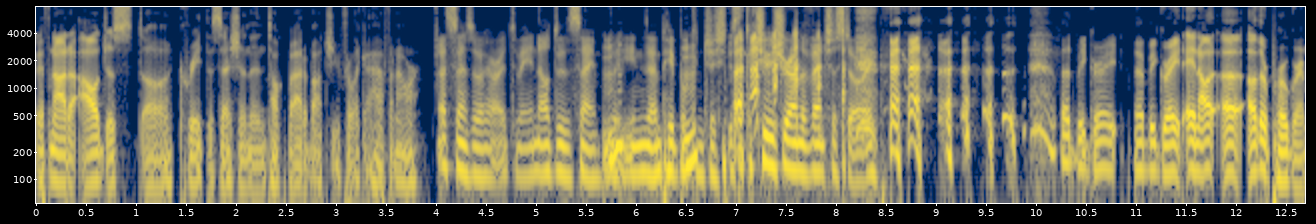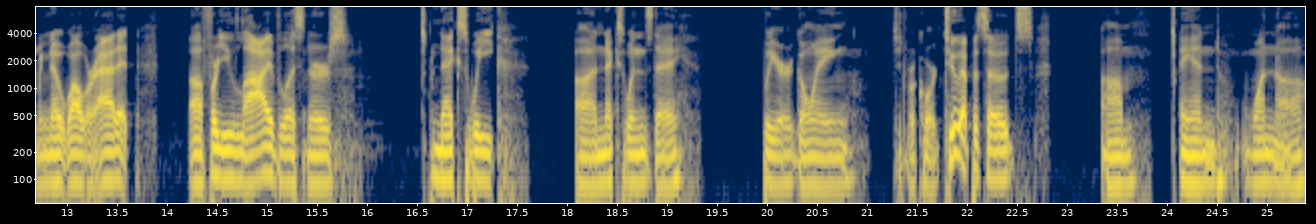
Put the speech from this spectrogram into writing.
if not, I'll just uh, create the session and then talk bad about you for like a half an hour. That sounds all right to me, and I'll do the same. Mhm. But then people can just, like choose your own adventure story. That'd be great. That'd be great. And uh, uh, other programming note while we're at it, uh, for you live listeners, next week, uh, next Wednesday, we are going to record two episodes, um, and one uh,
